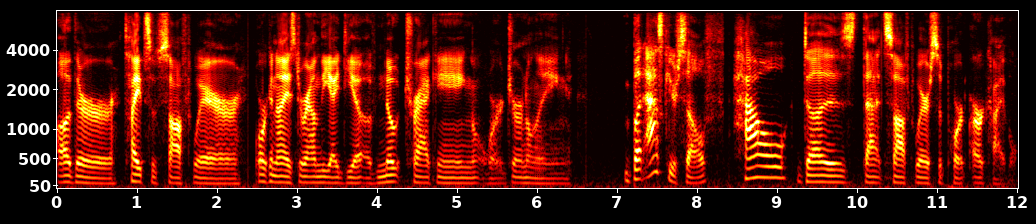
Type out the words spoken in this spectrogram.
other types of software organized around the idea of note tracking or journaling. But ask yourself, how does that software support archival?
